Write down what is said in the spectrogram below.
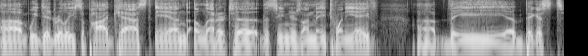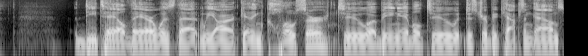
Uh, we did release a podcast and a letter to the seniors on May 28th. Uh, the biggest detail there was that we are getting closer to uh, being able to distribute caps and gowns.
